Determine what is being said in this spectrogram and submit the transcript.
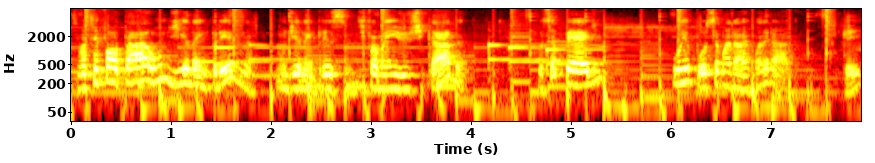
Se você faltar um dia da empresa, um dia da empresa de forma injustificada, você perde o repouso semanal remunerado, ok?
